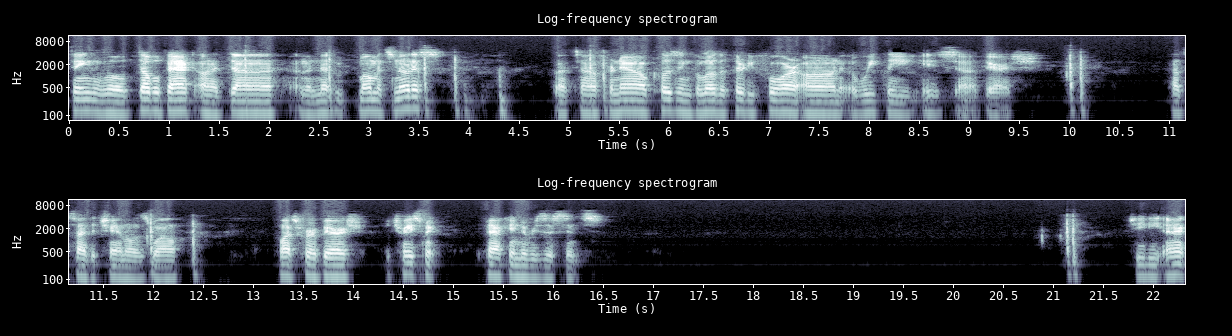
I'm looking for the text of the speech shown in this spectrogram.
thing will double back on a, uh, on a no moment's notice. But uh, for now, closing below the 34 on a weekly is uh, bearish. Outside the channel as well. Watch for a bearish retracement back into resistance. GDX.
